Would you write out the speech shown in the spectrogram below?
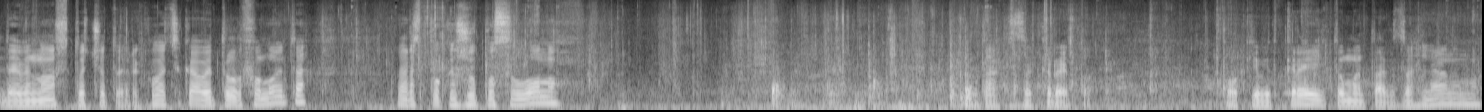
94. 94. Кого цікавить, телефонуйте. Зараз покажу по салону. Так, закрито. Поки відкриють, то ми так заглянемо.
